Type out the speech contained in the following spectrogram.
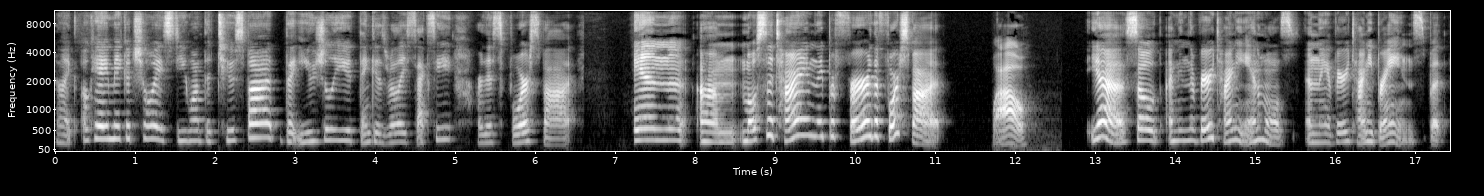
you're like, okay, make a choice. Do you want the two spot that usually you'd think is really sexy, or this four spot? And um, most of the time, they prefer the four spot. Wow. Yeah, so I mean, they're very tiny animals and they have very tiny brains, but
